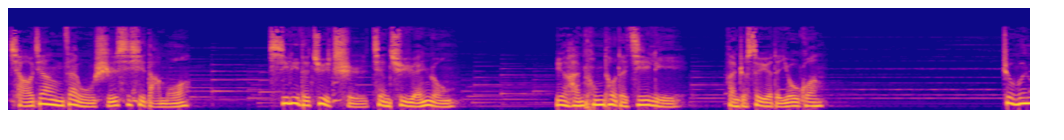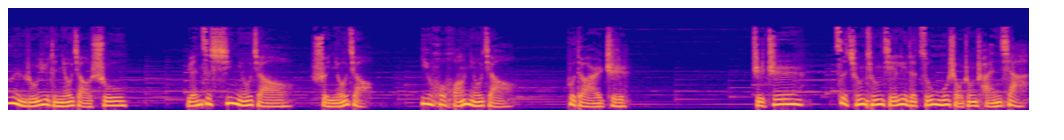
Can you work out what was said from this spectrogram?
巧匠在舞时细细打磨，犀利的锯齿渐趋圆融，蕴含通透的肌理。泛着岁月的幽光，这温润如玉的牛角梳，源自犀牛角、水牛角，亦或黄牛角，不得而知。只知自穷穷竭力的祖母手中传下，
